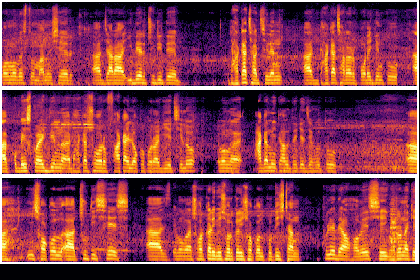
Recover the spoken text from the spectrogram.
কর্মব্যস্ত মানুষের যারা ঈদের ছুটিতে ঢাকা ছাড়ছিলেন, আর ঢাকা ছাড়ার পরে কিন্তু বেশ কয়েকদিন ঢাকা শহর ফাঁকায় লক্ষ্য করা গিয়েছিল এবং আগামীকাল থেকে যেহেতু এই সকল ছুটি শেষ এবং সরকারি বেসরকারি সকল প্রতিষ্ঠান খুলে দেওয়া হবে, সেই ঘটনাকে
